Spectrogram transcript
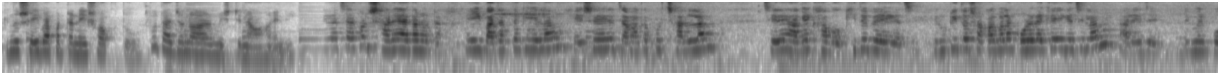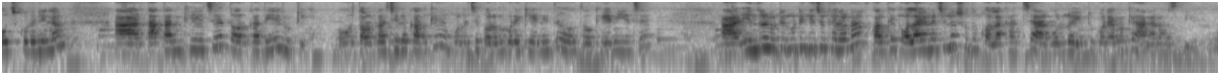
কিন্তু সেই ব্যাপারটা নেই, শক্ত। তো তার জন্য আর মিষ্টি নেওয়া হয়নি। ঠিক আছে এখন সাড়ে এগারোটা। এই বাজার থেকে এলাম, এসে জামা কাপড় ছাড়লাম। ছেড়ে আগে খাব, খিদে পেয়ে গেছে। রুটি তো সকালবেলা করে রেখেই গেছিলাম, আর এই যে ডিমের পোচ করে নিলাম, আর তাতান খেয়েছে তরকা দিয়ে রুটি। ও তরকার ছিল কালকে, বলেছে গরম করে খেয়ে নিতে, ও তো খেয়ে নিয়েছে। আর ইন্দ্র রুটি ফুটি কিছু খেলো না, কালকে কলা এনেছিল, শুধু কলা খাচ্ছে, আর বলল একটু পরে আমাকে আনারস দিও। ও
